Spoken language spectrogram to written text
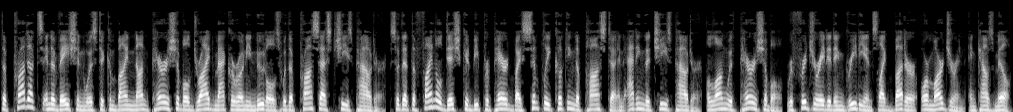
The product's innovation was to combine non-perishable dried macaroni noodles with a processed cheese powder, so that the final dish could be prepared by simply cooking the pasta and adding the cheese powder, along with perishable, refrigerated ingredients like butter or margarine and cow's milk.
